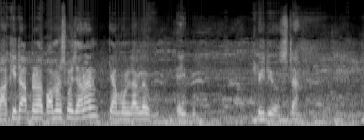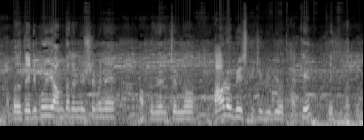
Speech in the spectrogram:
বাকিটা আপনারা কমেন্টস করে জানান, কেমন লাগল এই ভিডিওসটা আপাতত এটুকুই, আমতারা নিউজ সেভেনে আপনাদের জন্য আরও বেশ কিছু ভিডিও থাকে। দেখতে থাকুন।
